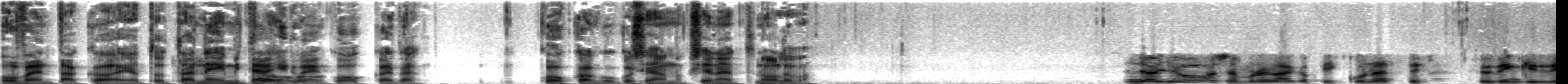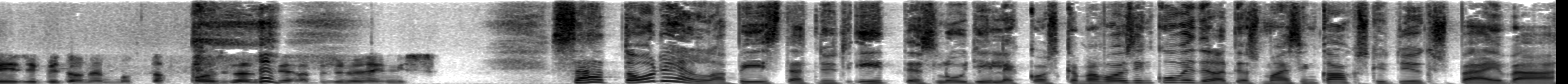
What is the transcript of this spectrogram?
oven takaa. Ja tota, ne ei mitään Joo. hirveän kookkaita, kookkaan kokoisia annoksia näyttänyt olevan. No joo, semmoinen aika pikkunätti, hyvinkin riisipitoinen, mutta on sillä nyt vielä pysynyt hengissä. Sä todella pistät nyt itses lujille, koska mä voisin kuvitella, että jos mä olisin 21 päivää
